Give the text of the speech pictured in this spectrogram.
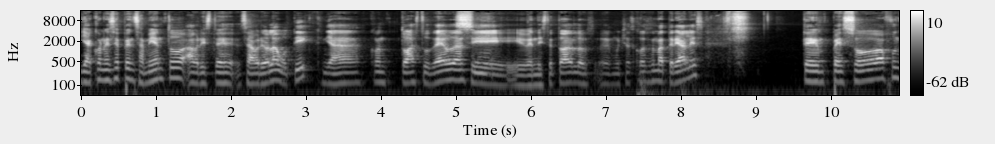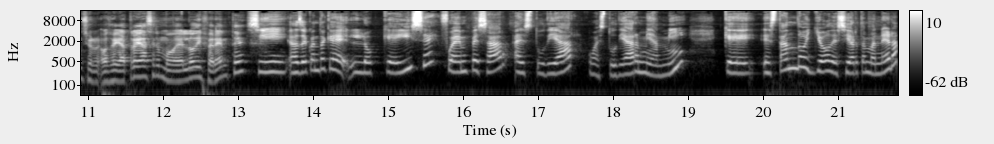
Ya con ese pensamiento abriste, se abrió la boutique, ya con todas tus deudas y, vendiste todas los, eh, muchas cosas materiales. Te empezó a funcionar, o sea, ya traías el modelo diferente. Sí, haz de cuenta que lo que hice fue empezar a estudiar o a estudiarme a mí, que estando yo de cierta manera,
